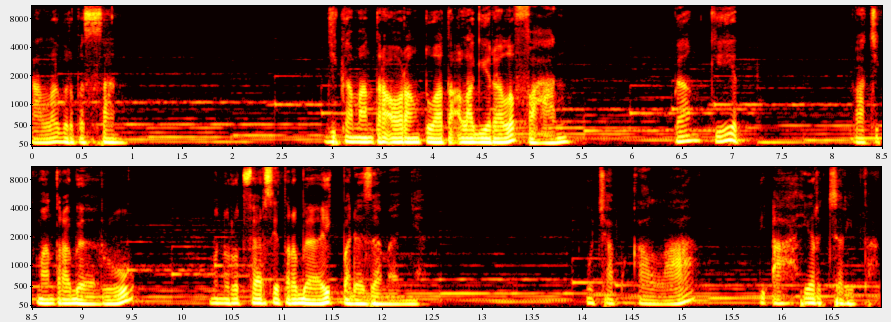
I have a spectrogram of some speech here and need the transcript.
Kala berpesan, jika mantra orang tua tak lagi relevan, bangkit. Racik mantra baru menurut versi terbaik pada zamannya. Ucap Kala di akhir cerita.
